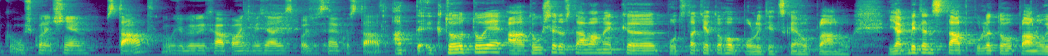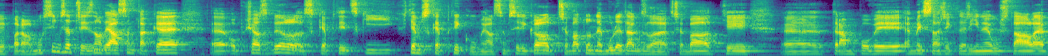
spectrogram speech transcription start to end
jako už konečně stát, nebo že by byli chápáni mezinárodní společnosti jako stát. A to, to je, a to už se dostáváme k podstatě toho politického plánu. Jak by ten stát podle toho plánu vypadal? Musím se přiznat, já jsem také eh, občas byl skeptický k těm skeptikům. Já jsem si říkal, třeba to nebude tak zlé, třeba ti eh, Trumpovi emisaři, kteří neustále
